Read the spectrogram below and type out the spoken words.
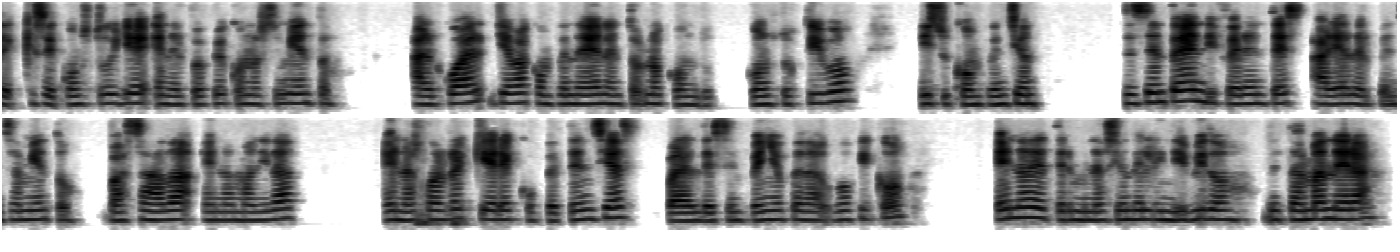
de que se construye en el propio conocimiento, al cual lleva a comprender el entorno constructivo y su comprensión. Se centra en diferentes áreas del pensamiento basada en la humanidad, en la cual requiere competencias para el desempeño pedagógico en la determinación del individuo, de tal manera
